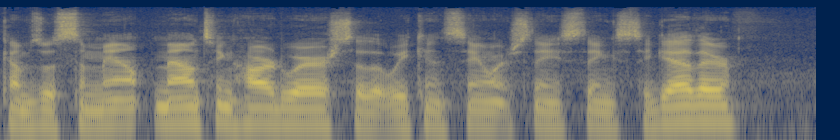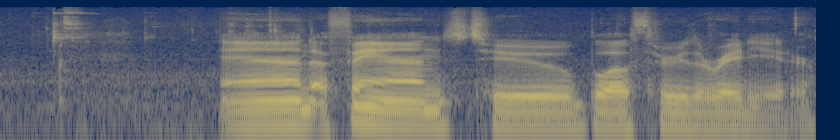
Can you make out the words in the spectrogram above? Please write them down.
comes with some mount mounting hardware so that we can sandwich these things together and a fan to blow through the radiator.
